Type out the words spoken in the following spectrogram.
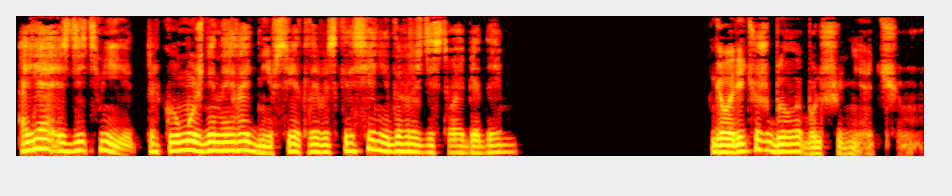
А я с детьми, только у мужниной родни, в светлое воскресенье до да в Рождество обедаем. Говорить уж было больше не о чем.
